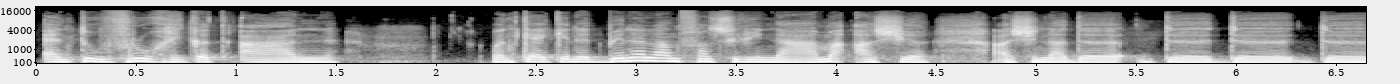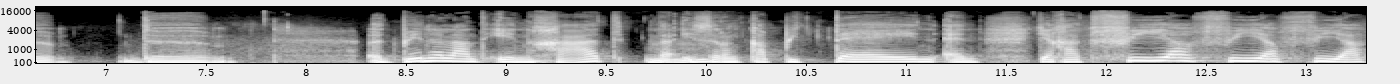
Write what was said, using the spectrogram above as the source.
En toen vroeg ik het aan. Want kijk, in het binnenland van Suriname, als je, als je naar de, de, de, de, de, het binnenland ingaat, mm -hmm. dan is er een kapitein. En je gaat via, via, via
